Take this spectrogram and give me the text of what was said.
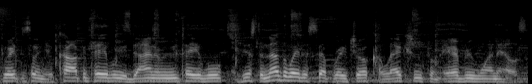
great to sit on your coffee table, your dining room table. Just another way to separate your collection from everyone else.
